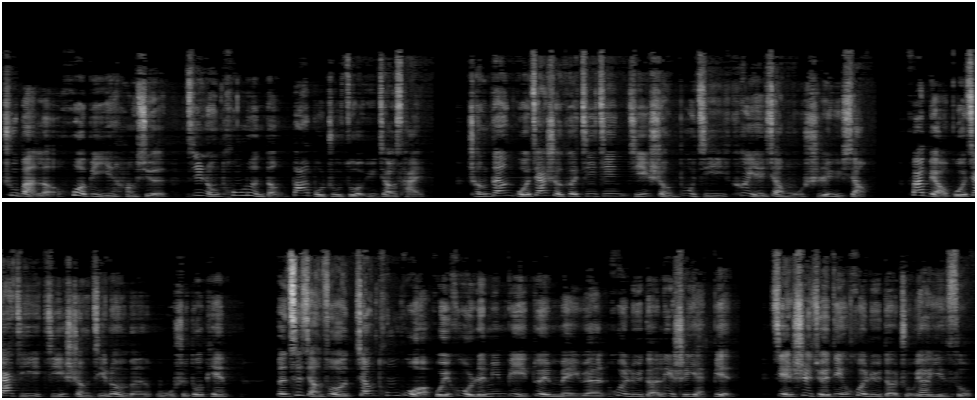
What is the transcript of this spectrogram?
出版了《货币银行学》《金融通论》等八部著作与教材，承担国家社科基金及省部级科研项目十余项，发表国家级及省级论文五十多篇。本次讲座将通过回顾人民币对美元汇率的历史演变。检视决定汇率的主要因素，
